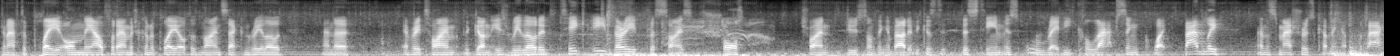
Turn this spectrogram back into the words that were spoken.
gonna have to play on the alpha damage, gonna play out the 9 second reload, and uh, every time the gun is reloaded, take a very precise shot. Try and do something about it because th this team is already collapsing quite badly, and the Smasher is coming up the back.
